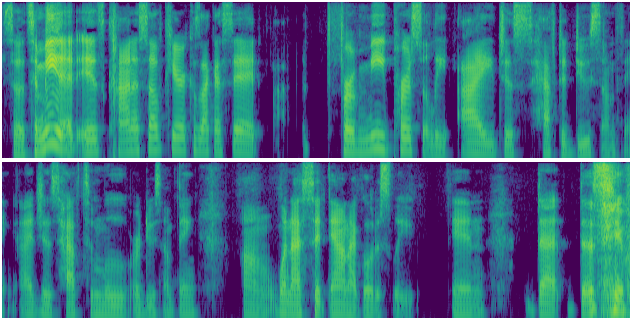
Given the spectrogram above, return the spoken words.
so to me that is kind of self-care because like I said, for me personally, I just have to do something. I just have to move or do something. Um, when I sit down, I go to sleep, and that doesn't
